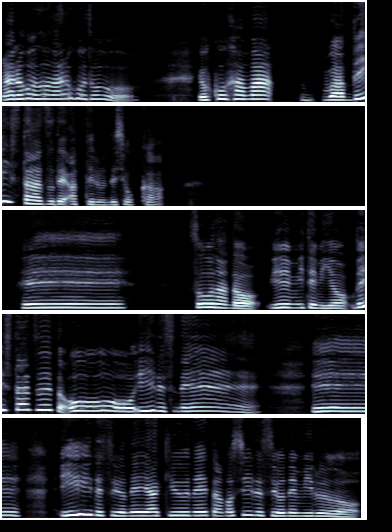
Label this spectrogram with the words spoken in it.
なるほど、なるほど。横浜はベイスターズで合ってるんでしょうか？へえ。そうなんだ。家見てみよう。ベイスターズと、おー、いいですね。ええいいですよね。野球ね、楽しいですよね、見るの。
